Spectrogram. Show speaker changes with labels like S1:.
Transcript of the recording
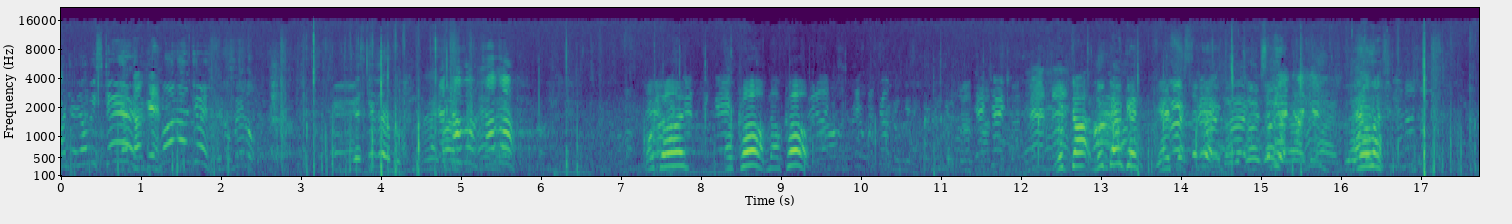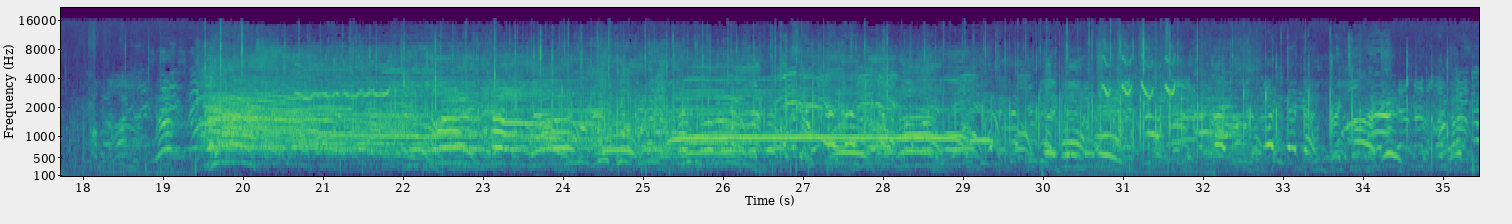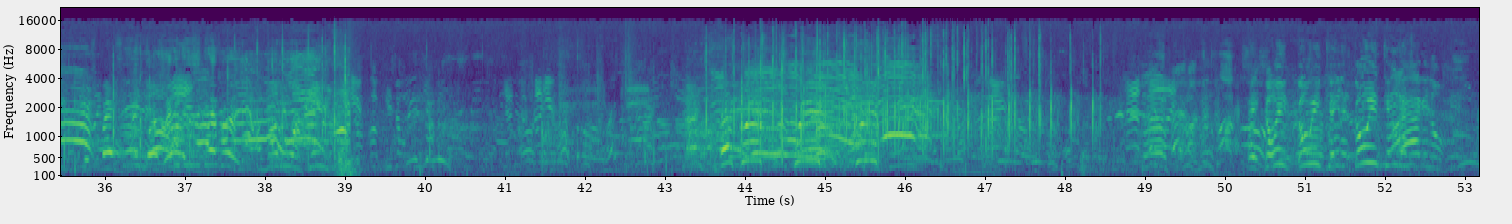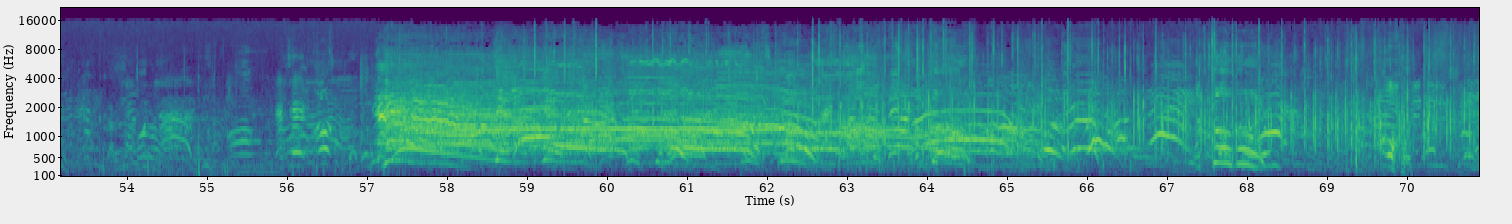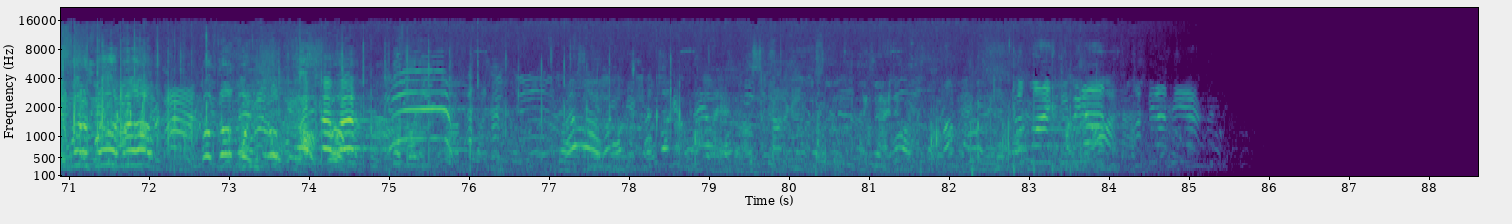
S1: Duncan. Come on, Andrew. Middle, middle. Just give her. Cover, cover. Hold on. Now come, now come. Look, da look Duncan. Yes. Yes. And on left. Hey, go in, go in, Kaeden. Go in, Kaeden. That's it. Oh. Yeah! Let's go, boy! Oh. Thank you.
